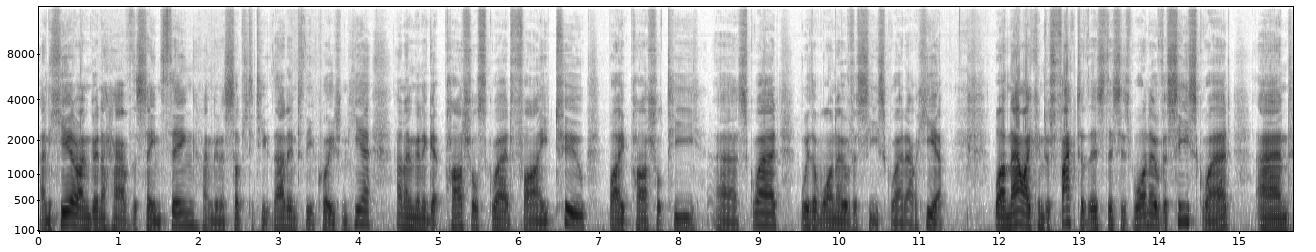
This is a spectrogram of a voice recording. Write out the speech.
And here I'm going to have the same thing. I'm going to substitute that into the equation here, and I'm going to get partial squared phi 2 by partial t uh, squared with a 1 over c squared out here. Well, now I can just factor this. This is 1 over c squared, and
